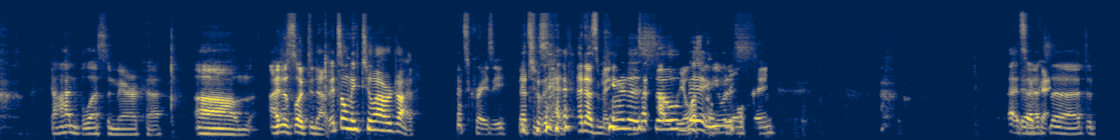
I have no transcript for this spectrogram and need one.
God bless America. Um, I just looked it up. It's only two hour drive. That's crazy. That's insane. That doesn't make Canada is so big. You would thing. That's yeah, okay. It's a, it's a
